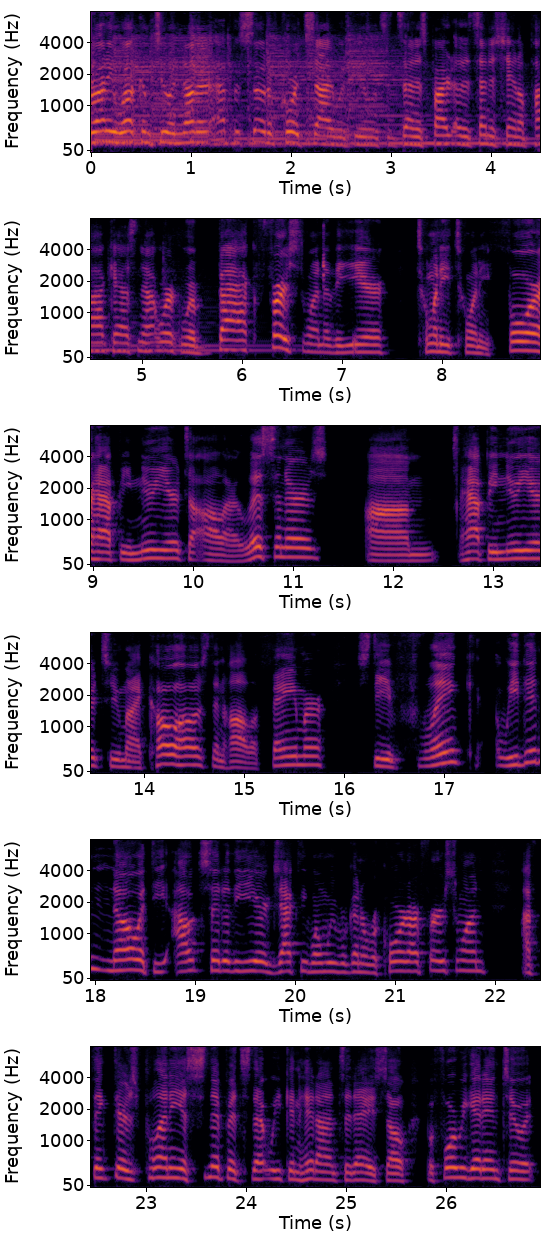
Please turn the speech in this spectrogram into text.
everybody. Welcome to another episode of Courtside with Beilinson Tennis, part of the Tennis Channel Podcast Network. We're back, first one of the year, 2024. Happy New Year to all our listeners. Um, happy New Year to my co-host and Hall of Famer, Steve Flink. We didn't know at the outset of the year exactly when we were going to record our first one. I think there's plenty of snippets that we can hit on today. So before we get into it,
